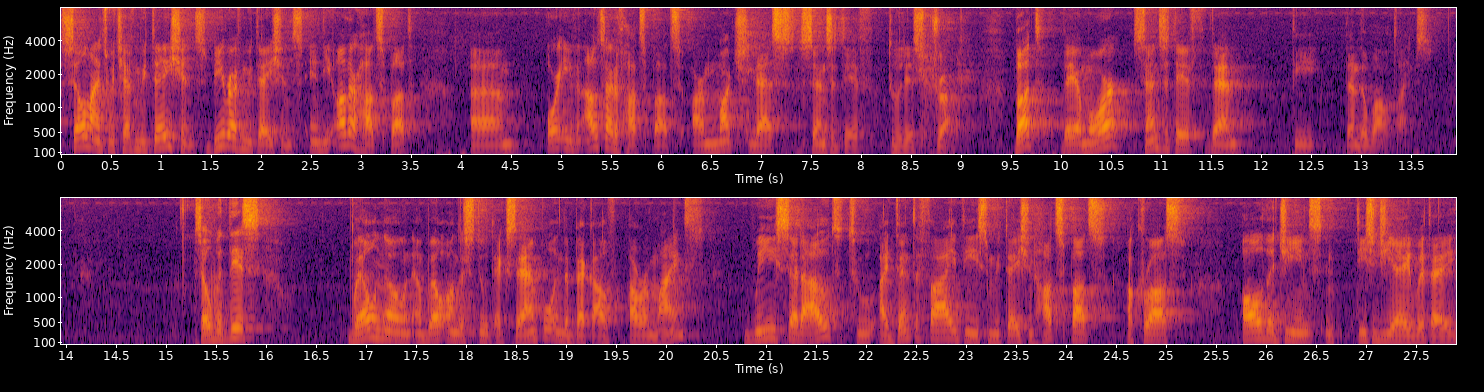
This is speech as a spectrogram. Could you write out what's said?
cell lines which have mutations, BRAF mutations, in the other hotspot, um, or even outside of hotspots, are much less sensitive to this drug. But they are more sensitive than the, than the wild types. So with this well-known and well-understood example in the back of our minds, we set out to identify these mutation hotspots across all the genes in TCGA with a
